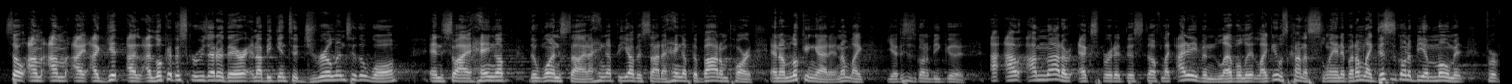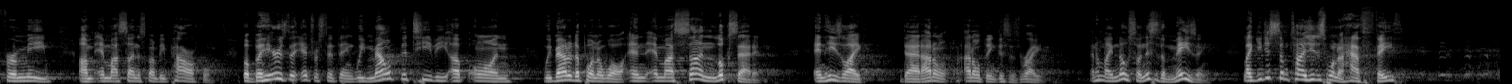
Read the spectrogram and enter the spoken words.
So I'm, I'm, I, I get, I, I look at the screws that are there and I begin to drill into the wall. And so I hang up the one side, I hang up the other side, I hang up the bottom part, and I'm looking at it and I'm like, yeah, this is gonna be good. I, I, am not an expert at this stuff. Like, I didn't even level it. Like, it was kind of slanted, but I'm like, this is gonna be a moment for, for me um, and my son. It's gonna be powerful. But, but here's the interesting thing we mount the TV up on, we mount it up on the wall, and, and my son looks at it and he's like, Dad, I don't, I don't think this is right. And I'm like, no, son, this is amazing. Like, you just sometimes you just wanna have faith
